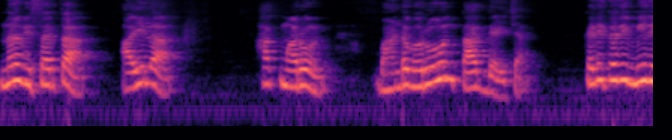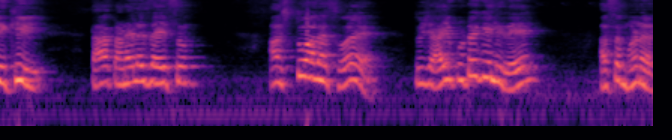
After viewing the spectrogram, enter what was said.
न विसरता आईला हाक मारून भांडं भरून ताक द्यायच्या. कधी कधी मी देखील ताक आणायला जायचं. आज तू आलास वय तुझी आई कुठं गेली रे? असं म्हणत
